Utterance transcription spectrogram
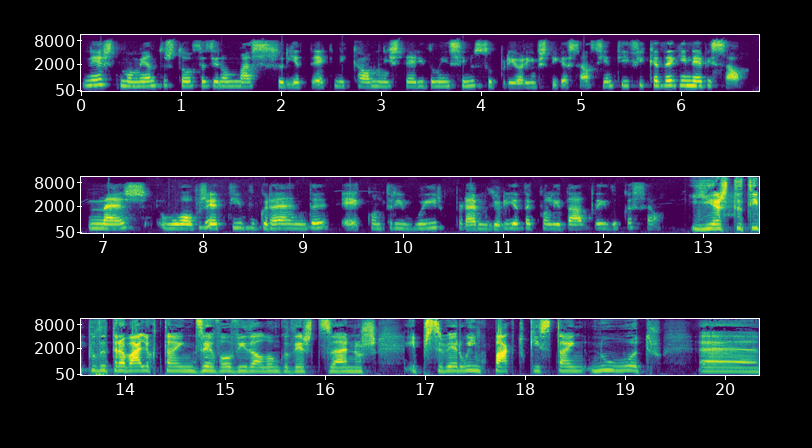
Neste momento estou a fazer uma assessoria técnica ao Ministério do Ensino Superior e Investigação Científica da Guiné-Bissau. Mas o objetivo grande é contribuir para a melhoria da qualidade da educação e este tipo de trabalho que tem desenvolvido ao longo destes anos e perceber o impacto que isso tem no outro. Uh,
